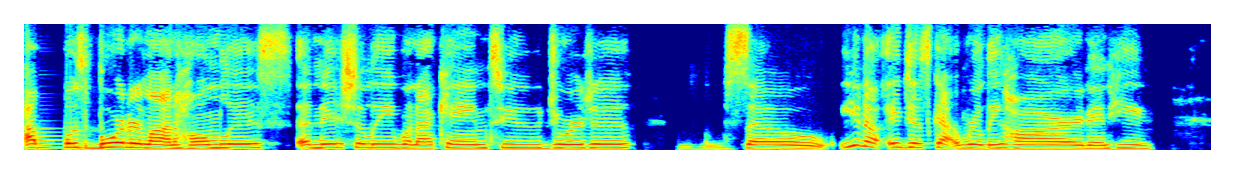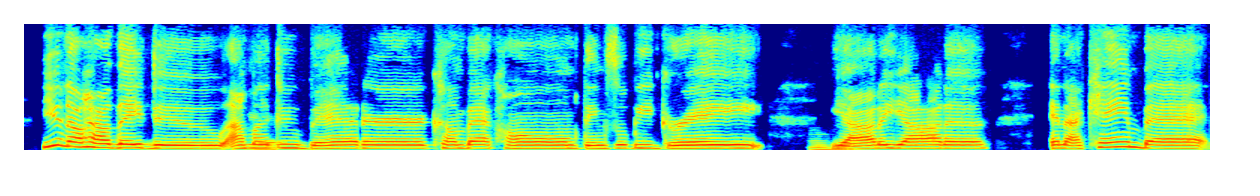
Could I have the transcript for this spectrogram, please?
I was borderline homeless initially when I came to Georgia. Mm-hmm. So, you know, it just got really hard and he you know how they do. I'm gonna do better, come back home, things will be great, mm-hmm. yada yada. And I came back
